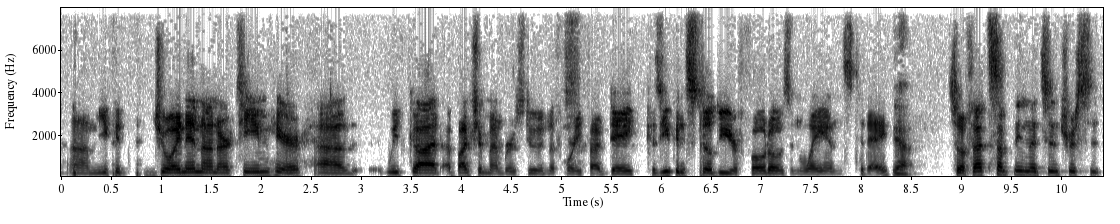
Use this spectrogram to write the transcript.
um, you could join in on our team here. Uh, we've got a bunch of members doing the 45 day because you can still do your photos and weigh-ins today. Yeah. So if that's something that's interested,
